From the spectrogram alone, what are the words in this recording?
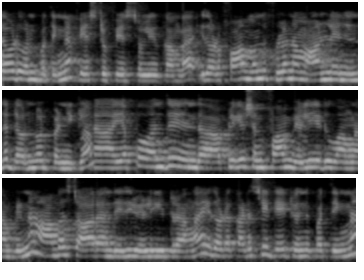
தேர்ட் ஒன் பார்த்தீங்கன்னா ஃபேஸ் டு ஃபேஸ் சொல்லியிருக்காங்க. இதோட ஃபார்ம் வந்து ஃபுல்லாக நம்ம ஆன்லைன்லேருந்து டவுன்லோட் பண்ணிக்கலாம். எப்போ வந்து இந்த அப்ளிகேஷன் ஃபார்ம் வெளியிடுவாங்க அப்படின்னா ஆகஸ்ட் ஆறாம் தேதி வெளியிடுறாங்க. இதோட கடைசி டேட் வந்து பார்த்தீங்கன்னா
